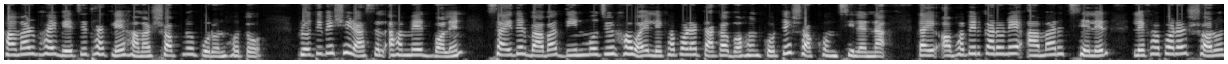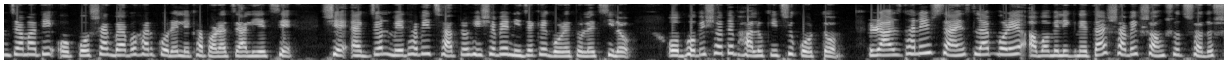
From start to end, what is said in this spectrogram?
আমার ভাই বেঁচে থাকলে আমার স্বপ্ন পূরণ হতো। প্রতিবেশী রাসেল আহমেদ বলেন, সাইদের বাবা দিনমজুর হওয়ায় লেখাপড়ার টাকা বহন করতে সক্ষম ছিলেন না। তাই অভাবের কারণে আমার ছেলের লেখাপড়ার সরঞ্জামাদি ও পোশাক ব্যবহার করে লেখাপড়া চালিয়েছে। সে একজন মেধাবী ছাত্র হিসেবে নিজেকে গড়ে তুলেছিল। ও ভবিষ্যতে ভালো কিছু করত। রাজধানীর সায়েন্স ল্যাব মোড়ে আওয়ামী লীগ নেতা সাবেক সংসদ সদস্য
